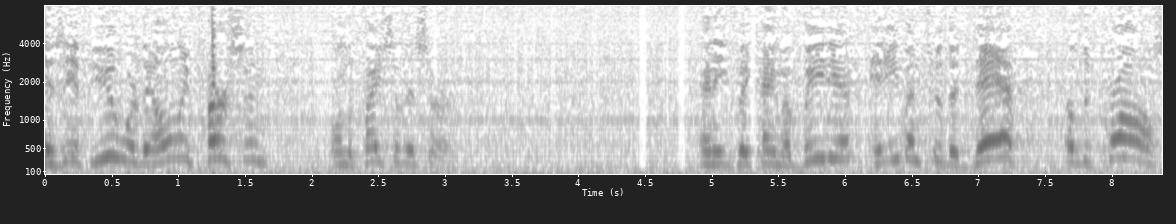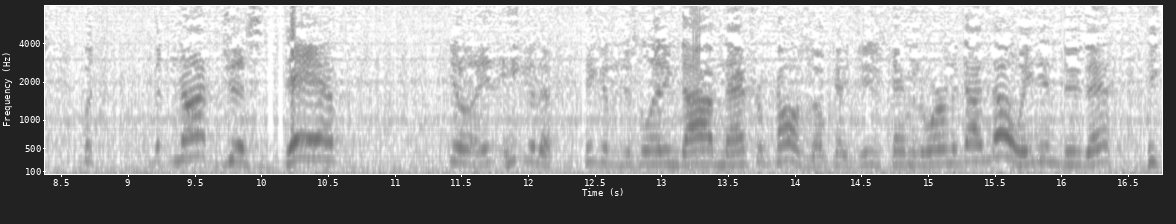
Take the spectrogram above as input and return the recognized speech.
as if you were the only person on the face of this earth. And he became obedient, and even to the death of the cross. Not just death. You know, he could have he could have just let him die of natural causes. Okay, Jesus came in the world and died. No, he didn't do that. He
